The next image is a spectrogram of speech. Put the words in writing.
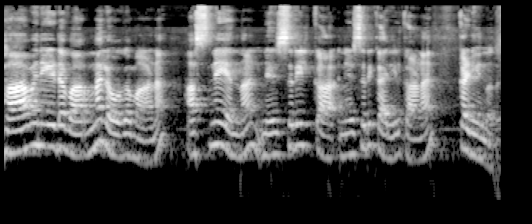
ഭാവനയുടെ വർണലോകമാണ് അസ്ന എന്ന നഴ്സറി നഴ്സറിക്കാരിയിൽ കാണാൻ കഴിയുന്നത്.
